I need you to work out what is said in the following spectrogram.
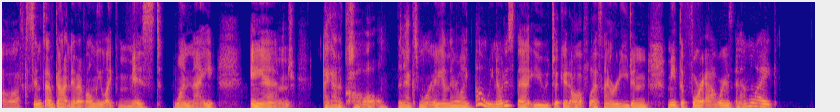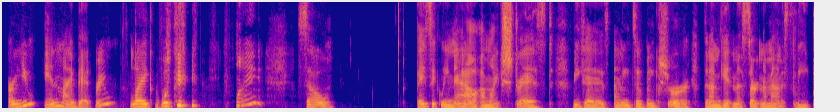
off. Since I've gotten it, I've only like missed one night. And I got a call the next morning and they're like, oh, we noticed that you took it off last night or you didn't meet the four hours. And I'm like, are you in my bedroom? Like, what? What? So basically now I'm like stressed because I need to make sure that I'm getting a certain amount of sleep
